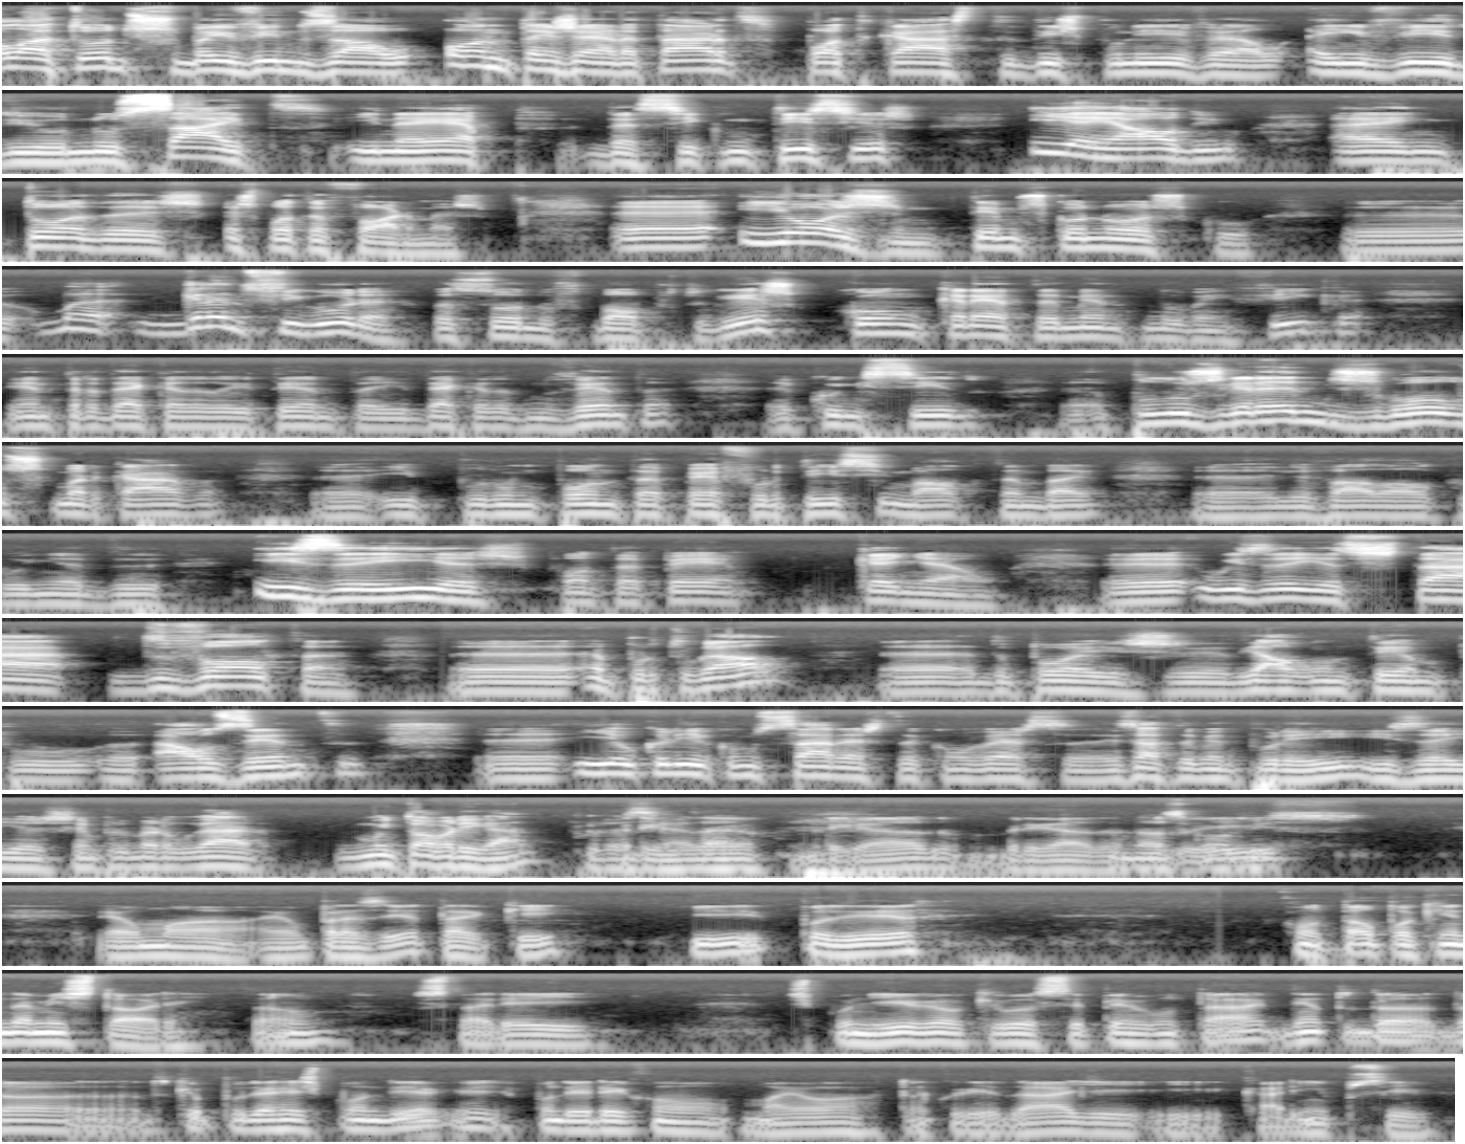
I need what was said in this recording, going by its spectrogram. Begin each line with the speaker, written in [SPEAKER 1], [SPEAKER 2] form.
[SPEAKER 1] Olá a todos, bem-vindos ao Ontem Já Era Tarde, podcast disponível em vídeo no site e na app da SIC Notícias e em áudio em todas as plataformas. Uh, e hoje temos connosco uh, uma grande figura passou no futebol português, concretamente no Benfica, entre a década de 80 e a década de 90, uh, conhecido pelos grandes golos que marcava e por um pontapé fortíssimo, algo que também lhe vale a alcunha de Isaías Pontapé Canhão. o Isaías está de volta a Portugal, Uh, depois de algum tempo uh, ausente. Uh, e eu queria começar esta conversa exatamente por aí. Isaías, em primeiro lugar, muito obrigado por
[SPEAKER 2] obrigado, aceitar. Obrigado, obrigado. O
[SPEAKER 1] nosso convite.
[SPEAKER 2] É, uma, é um prazer estar aqui e poder contar um pouquinho da minha história. Então, estarei disponível ao que você perguntar. Dentro da, da, do que eu puder responder, responderei com maior tranquilidade e carinho possível.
